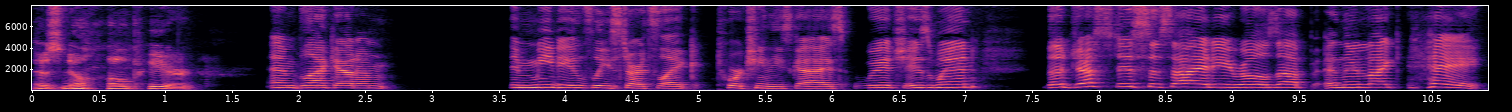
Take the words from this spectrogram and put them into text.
There's no hope here. and Black Adam immediately starts like torching these guys, which is when the Justice Society rolls up and they're like, "Hey,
